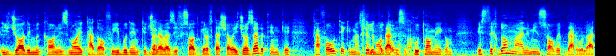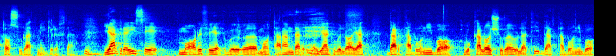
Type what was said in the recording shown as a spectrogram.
ایجاد مکانیزم های تدافعی بودیم که جلو بله. از فساد گرفته شود. اجازه بدین که تفاوتی که مثلا ما در کوتاه میگم استخدام معلمین سابق در ولایت ها صورت می گرفته یک رئیس معارف محترم در یک ولایت در تبانی با وکلای شورای ولایتی در تبانی با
